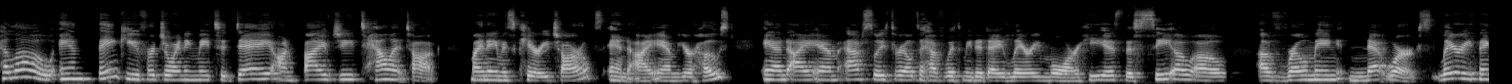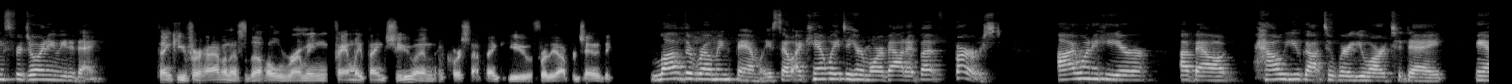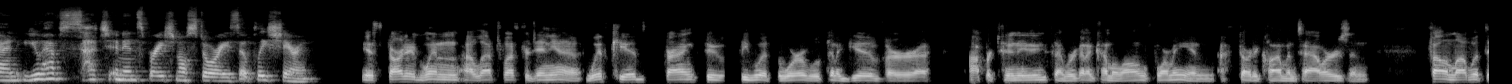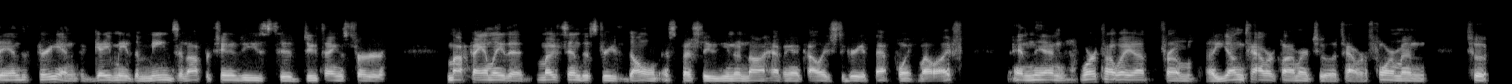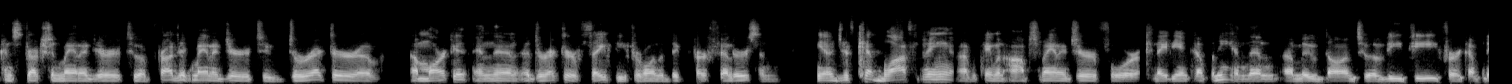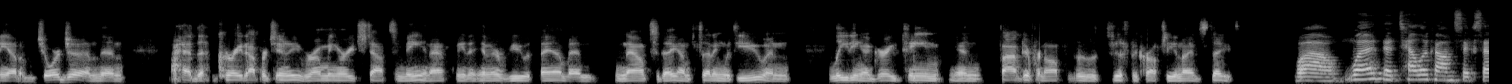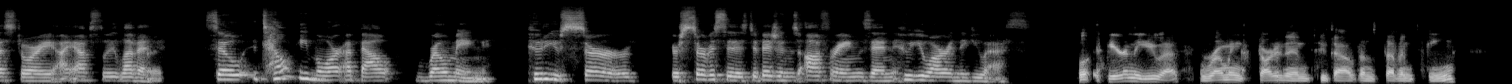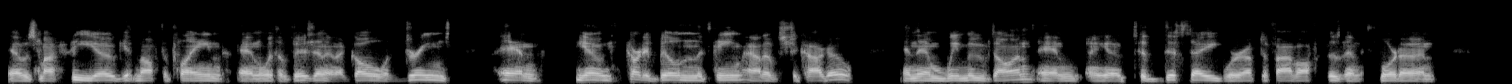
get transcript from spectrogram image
Hello, and thank you for joining me today on 5G Talent Talk. My name is Carrie Charles, and I am your host. And I am absolutely thrilled to have with me today Larry Moore. He is the COO of Roaming Networks. Larry, thanks for joining me today. Thank you for having us. The whole roaming family thanks you. And of course, I thank you for the opportunity. Love the roaming family. So I can't wait to hear more about it. But first, I want to hear about how you got to where you are today and you have such an inspirational story. So please share it. It started when I left West Virginia with kids, trying to see what the world was going to give or uh, opportunities that were going to come along for me. And I started climbing towers and fell in love with the industry and it gave me the means and opportunities to do things for my family that most industries don't, especially, you know, not having a college degree at that point in my life. And then worked my way up from a young tower climber to a tower foreman to a construction manager to a project manager to director of a market and then a director of safety for one of the big turf vendors and you know just kept blossoming. I became an ops manager for a canadian company and then i moved on to a vp for a company out of georgia and then i had the great opportunity roaming reached out to me and asked me to interview with them and now today i'm sitting with you and leading a great team in five different offices just across the united states Wow, what a telecom success story. I absolutely love it. So tell me more about roaming. Who do you serve, your services, divisions, offerings, and who you are in the US? Well, here in the US, roaming started in 2017. It was my CEO getting off the plane and with a vision and a goal and dreams. And, you know, he started building the team out of Chicago and then we moved on, and, and you know, to this day, we're up to five offices in Florida and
